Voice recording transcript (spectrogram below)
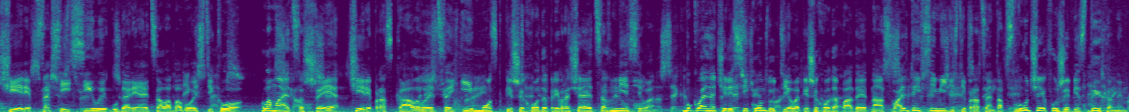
Череп со всей силы ударяется о лобовое стекло. Ломается шея, череп раскалывается, и мозг пешехода превращается в месиво. Буквально через секунду тело пешехода падает на асфальт и в 70% случаев уже бездыханным.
